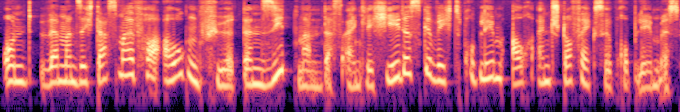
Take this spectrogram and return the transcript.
Und wenn man sich das mal vor Augen führt, dann sieht man, dass eigentlich jedes Gewichtsproblem auch ein Stoffwechselproblem ist.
